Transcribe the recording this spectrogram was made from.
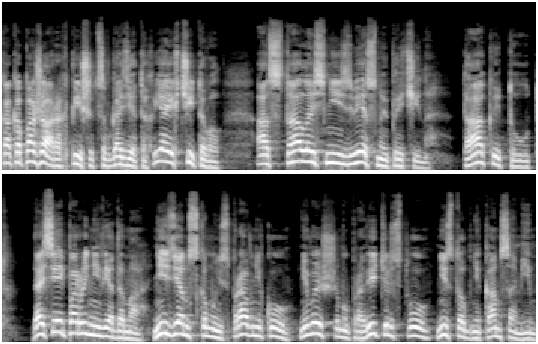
Как о пожарах пишется в газетах, я их читывал, осталась неизвестная причина. Так и тут. До сей поры неведомо ни земскому исправнику, ни высшему правительству, ни столбнякам самим.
